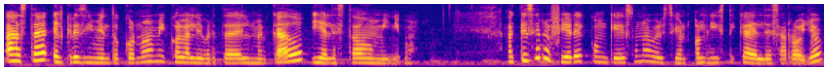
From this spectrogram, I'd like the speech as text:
hasta el crecimiento económico, la libertad del mercado y el estado mínimo. ¿A qué se refiere con que es una versión holística del desarrollo?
